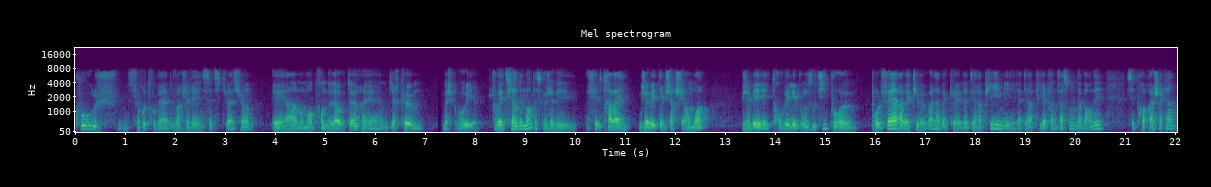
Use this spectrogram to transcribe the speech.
coup, je me suis retrouvé à devoir gérer cette situation et à un moment prendre de la hauteur et me dire que bah, je pouvais je pouvais être fier de moi parce que j'avais fait le travail, que j'avais été le chercher en moi, j'avais trouvé les bons outils pour, euh, pour le faire avec, euh, voilà, avec euh, la thérapie, mais la thérapie, il y a plein de façons d'aborder, c'est propre à chacun.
